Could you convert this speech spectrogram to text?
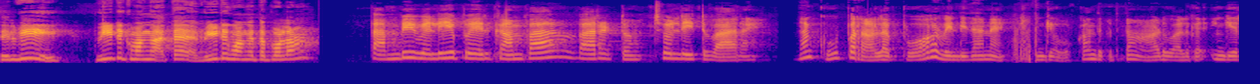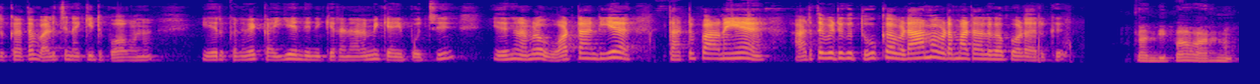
செல்வி வீட்டுக்கு வாங்க அத்தை. வீட்டுக்கு வாங்க அத்தை போலாம். தம்பி வெளியே போயிருக்கான்ப்பா. வரட்டும். சொல்லிட்டு வரேன். நான் கூப்பிட்றால போக வேண்டியதானே. இங்கே உட்காந்துக்கிட்டு தான் ஆடுவாளுங்க இங்கே இருக்கிறத வலிச்சு நக்கிட்டு போகணும். ஏற்கனவே கையேந்தி நிற்கிற நிலைமைக்கு ஆகிப்போச்சு இதுங்க நம்மள ஓட்டாண்டியே தட்டுப்பானையே அடுத்த வீட்டுக்கு தூக்க விடாம விட மாட்டாளுக போல இருக்கு. கண்டிப்பா வரணும்.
